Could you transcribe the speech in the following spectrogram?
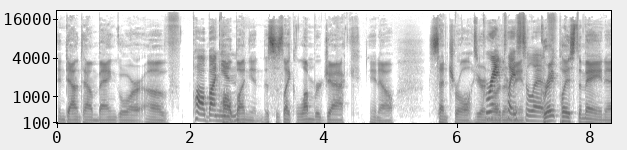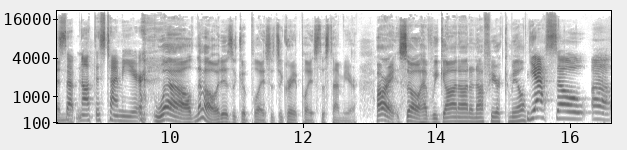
in downtown Bangor of Paul Bunyan. Paul Bunyan. This is like lumberjack, you know, central here in great northern place Maine. to live. Great place to Maine, and Except not this time of year. well, no, it is a good place. It's a great place this time of year. All right, so have we gone on enough here, Camille? yeah, so uh,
